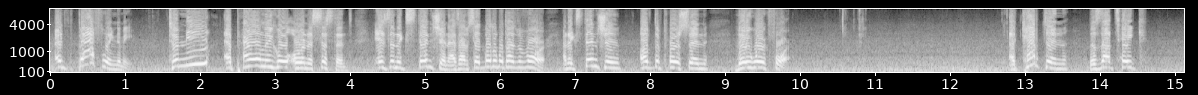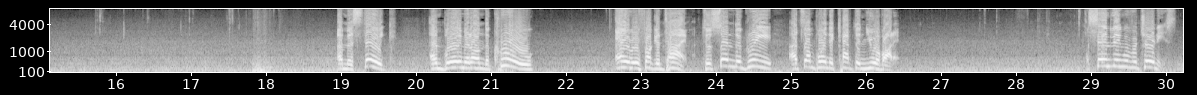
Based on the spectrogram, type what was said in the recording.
It's baffling to me. To me, a paralegal or an assistant is an extension, as I've said multiple times before, an extension of the person they work for. A captain does not take a mistake and blame it on the crew every fucking time. To some degree, at some point, the captain knew about it. Same thing with attorneys.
